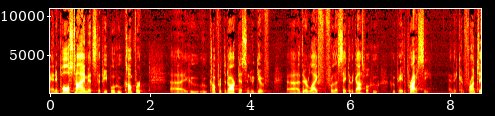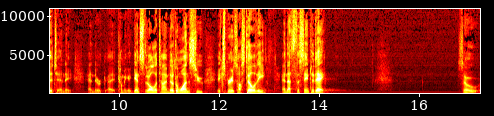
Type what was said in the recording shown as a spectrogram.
And in Paul's time, it's the people who comfort uh, who, who comfort the darkness and who give uh, their life for the sake of the gospel who, who pay the price. See? And they confront it and, they, and they're uh, coming against it all the time. They're the ones who experience hostility, and that's the same today. So,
